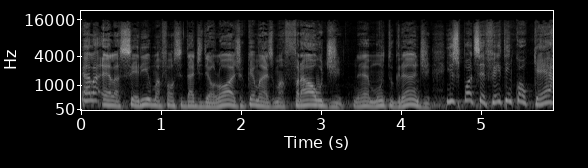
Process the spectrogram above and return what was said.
Ela, ela seria uma falsidade ideológica, o que mais? Uma fraude né, muito grande. Isso pode ser feito em qualquer,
